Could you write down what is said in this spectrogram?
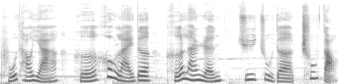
葡萄牙和后来的荷兰人居住的初岛，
